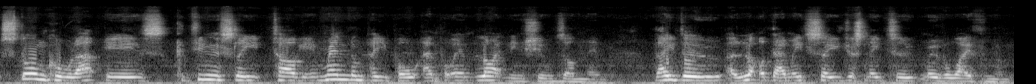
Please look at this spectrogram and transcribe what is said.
Stormcaller is continuously targeting random people and putting lightning shields on them. They do a lot of damage, so you just need to move away from them.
